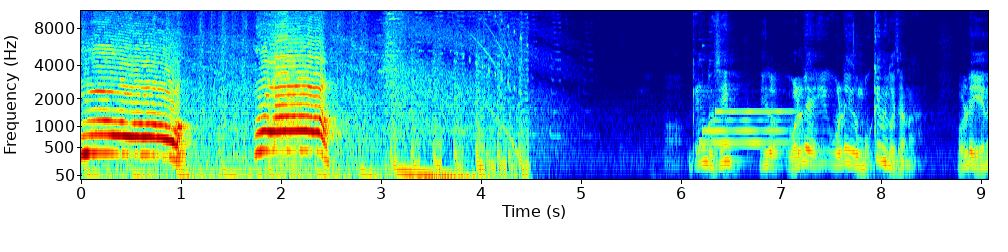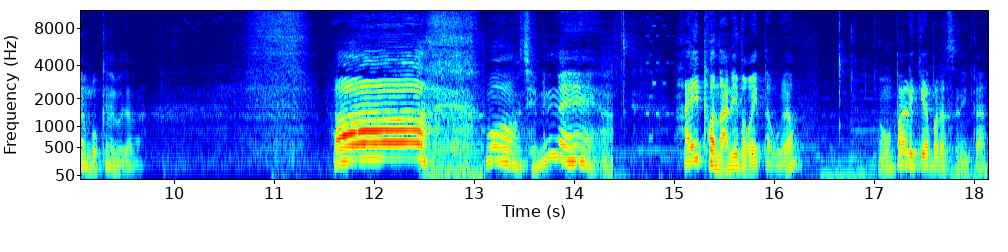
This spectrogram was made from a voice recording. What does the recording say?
우와 우와 어, 깬 거지? 이거 원래 이거 원래 이거 못 깨는 거잖아. 원래 얘는 못 깨는 거잖아. 아, 뭐 재밌네. 하이퍼 난이도가 있다고요? 너무 빨리 깨버렸으니까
